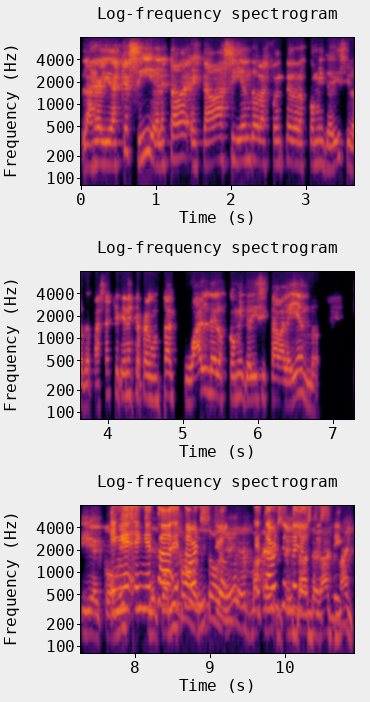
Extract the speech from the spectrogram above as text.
La realidad es que sí, él estaba, estaba siguiendo las fuentes de los cómics de DC. Lo que pasa es que tienes que preguntar cuál de los cómics de DC estaba leyendo. Y el cómic, En- en el esta- cómic esta de versión, él es, esta es- versión es de Justice League.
